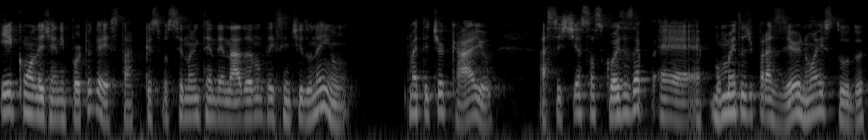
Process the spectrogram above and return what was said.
e com a legenda em português, tá? Porque se você não entender nada, não tem sentido nenhum. Mas Teacher Caio, assistir essas coisas é, é, é, momento de prazer, não é estudo.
